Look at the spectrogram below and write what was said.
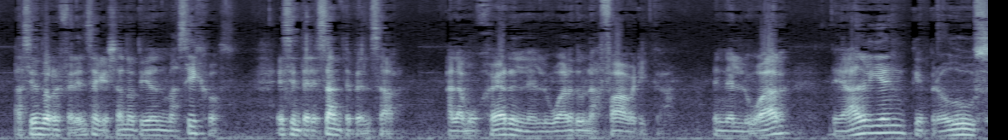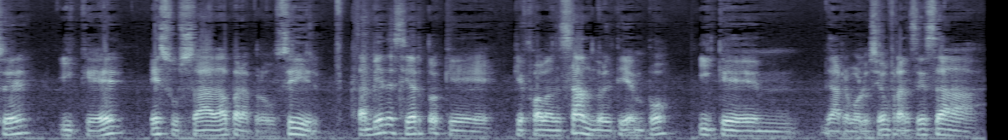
haciendo referencia a que ya no tienen más hijos. Es interesante pensar a la mujer en el lugar de una fábrica, en el lugar de alguien que produce y que es usada para producir. También es cierto que, que fue avanzando el tiempo y que mm, la Revolución Francesa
